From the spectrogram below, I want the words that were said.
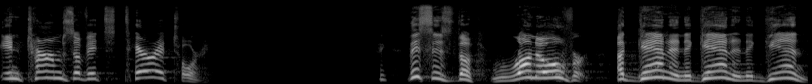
in terms of its territory. This is the run over again and again and again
